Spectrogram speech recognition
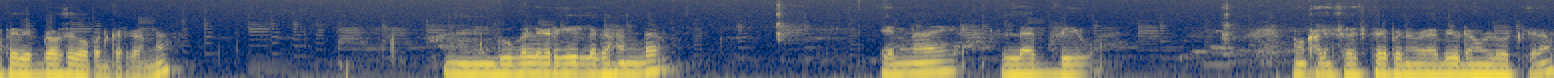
අපේ වෙබ් බ්‍රවස ඕපන් කරගන්න. Google එකට ගිල්ල ගහන්ඩ එන්නයි ලැබ්විව් ම කලින් සර්ච් කරපෙන ලැබිය් ඩවන්ලෝඩ් කියලා.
